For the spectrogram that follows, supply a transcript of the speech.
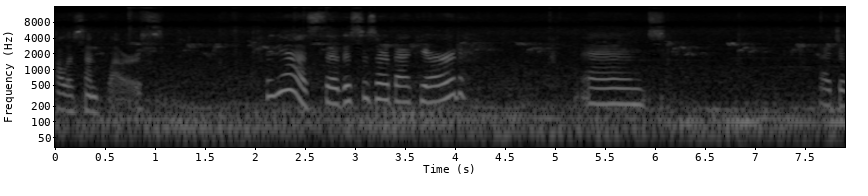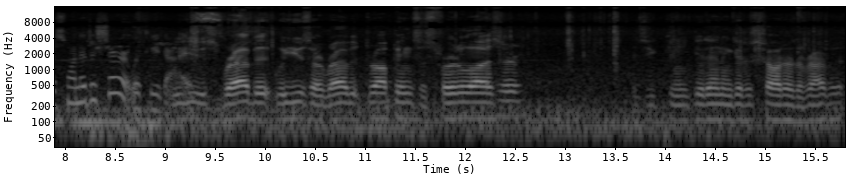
tallest sunflowers. But yeah, so this is our backyard, and I just wanted to share it with you guys. We use rabbit, we use our rabbit droppings as fertilizer. As you can you get in and get a shot of the rabbit?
